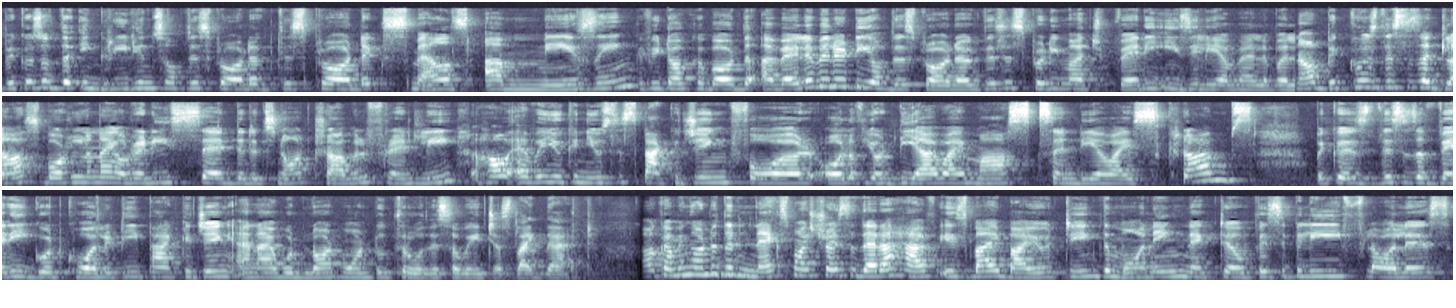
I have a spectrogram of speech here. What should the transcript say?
because of the ingredients of this product this product smells amazing. If we talk about the availability of this product this is pretty much very easily available. Now because this is a glass bottle and i already said that it's not travel friendly however you can use this packaging for all of your diy masks and diy scrubs because this is a very good quality packaging and i would not want to throw this away just like that now coming on to the next moisturizer that I have is by Biotique, the Morning Nectar Visibly Flawless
